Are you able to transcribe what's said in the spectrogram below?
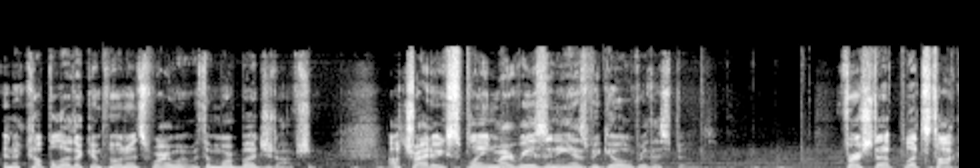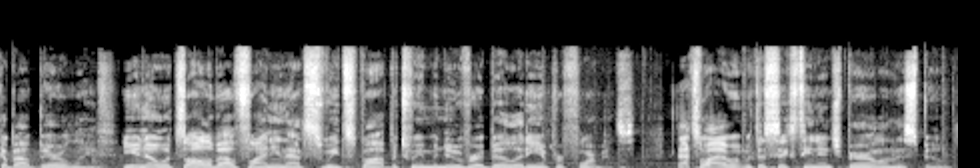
and a couple other components where I went with a more budget option. I'll try to explain my reasoning as we go over this build. First up, let's talk about barrel length. You know, it's all about finding that sweet spot between maneuverability and performance. That's why I went with a 16 inch barrel on this build.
